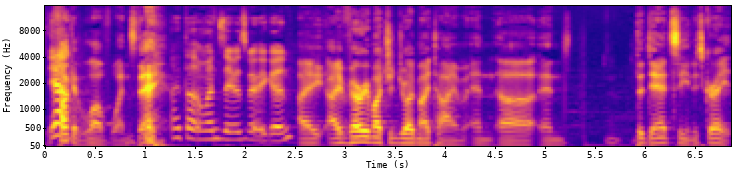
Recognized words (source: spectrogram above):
Yeah. Fucking love Wednesday. I thought Wednesday was very good. I, I very much enjoyed my time and uh and the dance scene is great.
